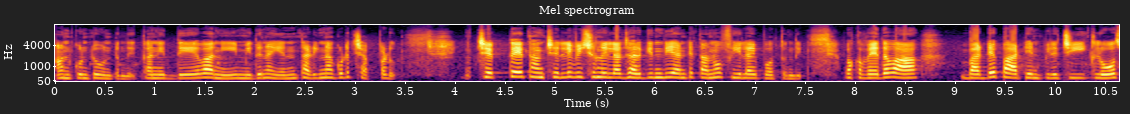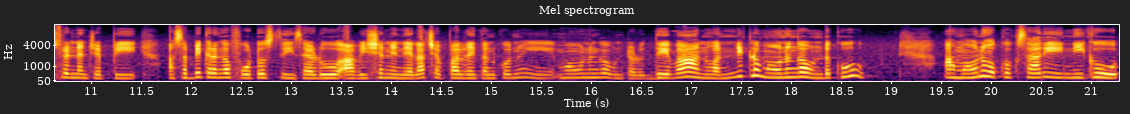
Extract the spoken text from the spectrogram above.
అనుకుంటూ ఉంటుంది. కానీ దేవాని మిథున ఎంత అడిగినా కూడా చెప్పడు. చెప్తే తన చెల్లి విషయంలో ఇలా జరిగింది అంటే తను ఫీల్ అయిపోతుంది. ఒక విధవ బర్త్డే పార్టీ అని పిలిచి క్లోజ్ ఫ్రెండ్ అని చెప్పి అసభ్యకరంగా ఫొటోస్ తీశాడు. ఆ విషయం నేను ఎలా చెప్పాలని అయితే అనుకొని మౌనంగా ఉంటాడు. దేవా నువ్వు అన్నిట్లో మౌనంగా ఉండకు. ఆ మౌనం ఒక్కొక్కసారి నీకు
